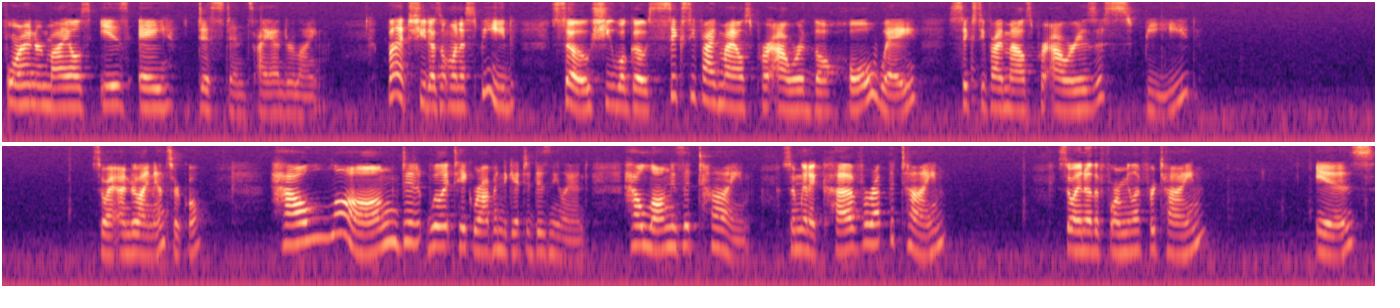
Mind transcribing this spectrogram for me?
400 miles is a distance, I underline. But she doesn't want to speed, so she will go 65 miles per hour the whole way. 65 miles per hour is a speed. So I underline and circle. How long did, will it take Robin to get to Disneyland? How long is a time? So I'm going to cover up the time. So I know the formula for time is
